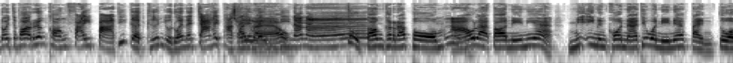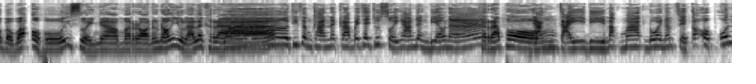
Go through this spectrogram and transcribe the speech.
โดยเฉพาะเรื่องของไฟป่าที่เกิดขึ้นอยู่ด้วยนะจ๊ะให้ผ่านไปเร็วๆดีๆนะนะถูกต้องครับผมอืมเอาล่ะตอนนี้เนี่ย มีอีกหนึ่งคนนะที่วันนี้เนี่ยแต่งตัวแบบว่า โอ้โหสวยงามมารอน้องๆอยู่แล้วละครับว้าวที่สำคัญนะครับ ไม่ใช่ชุดสวยงามอย่างเดียวนะ ครับผมยังใจดีมากๆด้วยน้ำเสียงก็อบอุ่น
